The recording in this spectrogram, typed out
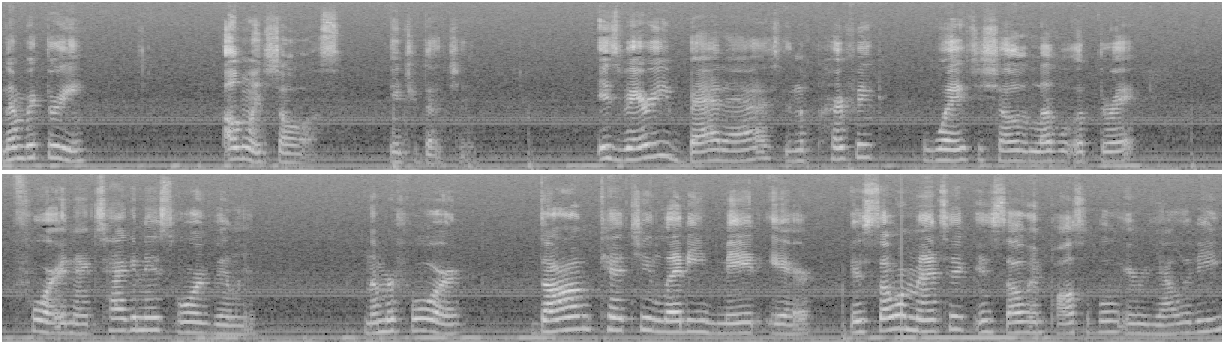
Number three, Owen Shaw's introduction. It's very badass and the perfect way to show the level of threat for an antagonist or villain. Number four, Dom catching Letty mid-air. It's so romantic and so impossible in reality.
